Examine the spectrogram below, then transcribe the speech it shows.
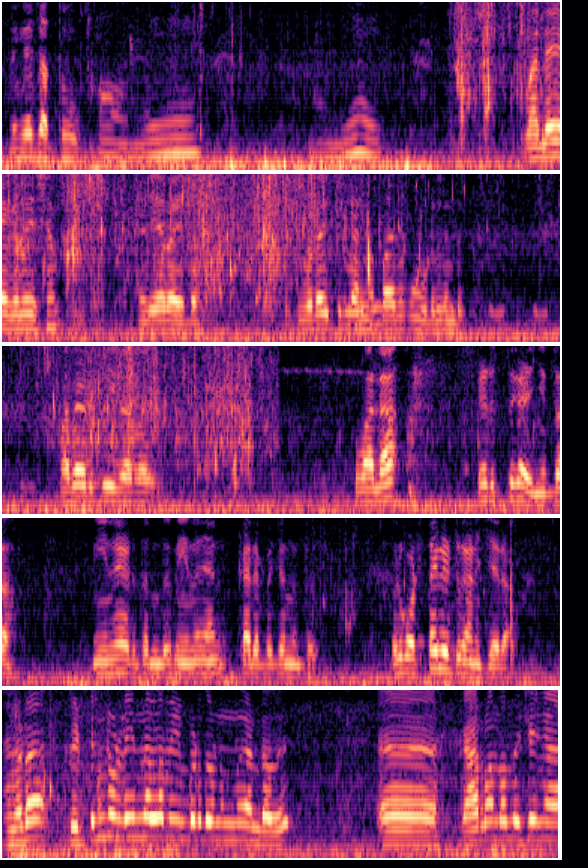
അല്ലെങ്കിൽ ചത്തു വല ഏകദേശം കഴിയാറായിട്ടോ ഇവിടെ ഇച്ചിരി വെണ്ണപ്പാൽ കൂടുതലുണ്ട്. വല എടുത്ത് തീരാറായി വല എടുത്ത് കഴിഞ്ഞിട്ടാ മീനെ എടുത്തിട്ടുണ്ട്. മീനെ ഞാൻ കരപ്പ ചെന്നിട്ട് ഒരു കൊട്ടയിലിട്ട് കാണിച്ചു തരാം. ഞങ്ങളുടെ കെട്ടിന്റെ ഉള്ളിൽ നിന്നുള്ള മീൻ പിടുത്തമാണെന്ന് കണ്ടത്. കാരണം എന്താണെന്ന് വെച്ച് കഴിഞ്ഞാൽ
